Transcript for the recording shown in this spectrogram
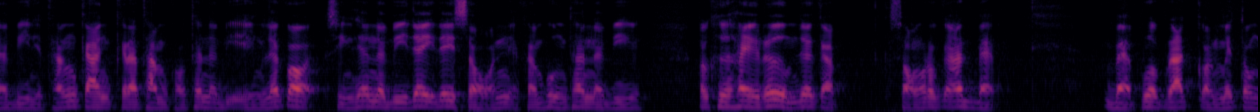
นะบีเนี่ยทั้งการกระทำของท่านนบีเอง แล้วก็สิ่งที่ท่านนบีได้ได้สอนเนี่ยคำพูดของท่านนบี ก็คือให้เริ่มด้วยกับสองรกาตแบบแบบรวบรัดก่อนไม่ต้อง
